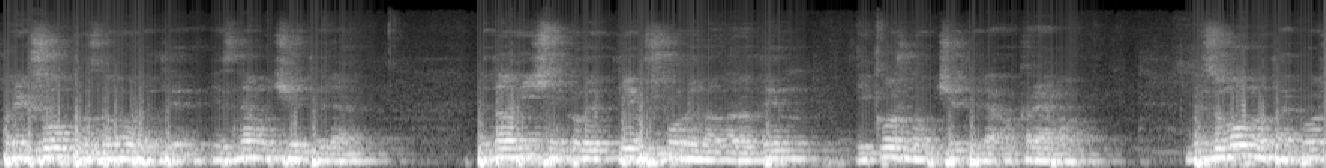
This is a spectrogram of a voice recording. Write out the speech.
прийшов поздоровити із Днем Учителя, педагогічний колектив школи номер 1 і кожного вчителя окремо. Безумовно, також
